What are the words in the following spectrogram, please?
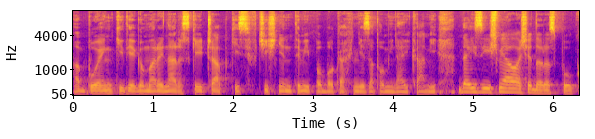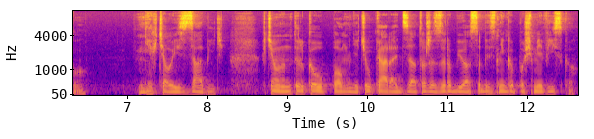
a błękit jego marynarskiej czapki z wciśniętymi po bokach niezapominajkami. Daisy śmiała się do rozpuku. Nie chciał jej zabić. Chciał ją tylko upomnieć, ukarać za to, że zrobiła sobie z niego pośmiewisko.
